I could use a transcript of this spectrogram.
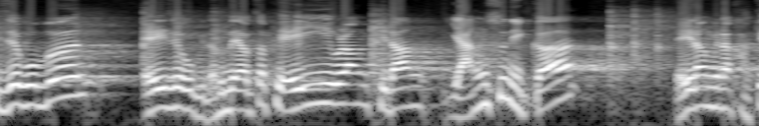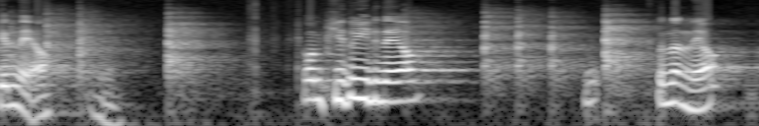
b제곱은 a제곱이다 근데 어차피 a랑 b랑 양수니까 A랑 B랑 같겠네요. 음. 그럼 B도 1이네요. 음, 끝났네요.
